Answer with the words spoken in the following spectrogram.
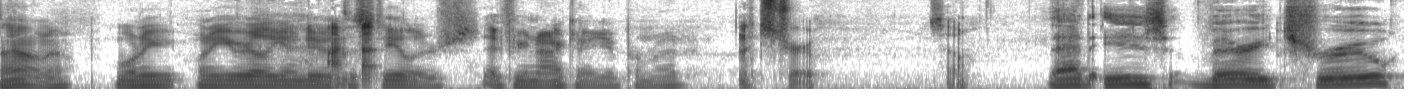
I don't know. What are you What are you really going to do with I'm- the Steelers if you're not going to get promoted? That's true. So That is very true.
